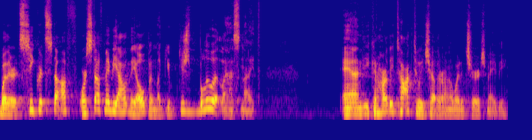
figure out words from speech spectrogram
whether it's secret stuff or stuff maybe out in the open, like you, you just blew it last night. And you could hardly talk to each other on the way to church, maybe.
